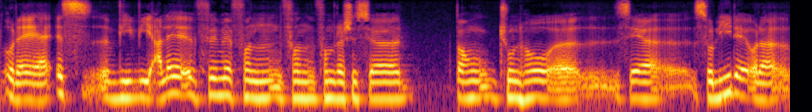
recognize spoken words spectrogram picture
äh, oder er ist wie, wie alle Filme von, von, vom Regisseur Bong Joon-ho äh, sehr solide oder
